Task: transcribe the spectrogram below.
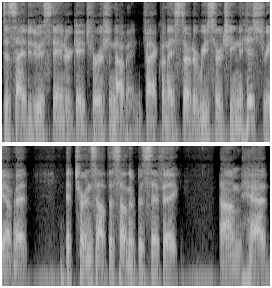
decided to do a standard gauge version of it. In fact, when I started researching the history of it, it turns out the Southern Pacific um, had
